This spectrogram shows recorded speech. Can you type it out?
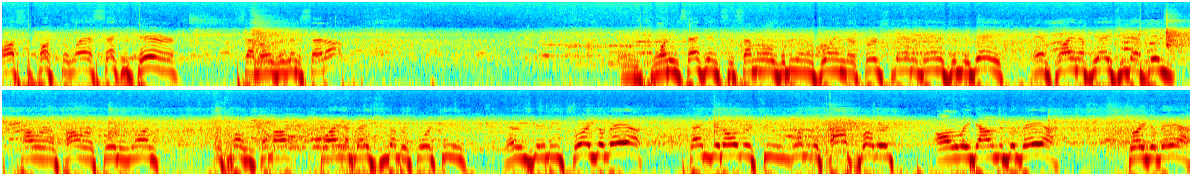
lost the puck the last second there. Seminoles are going to set up. In 20 seconds, the Seminoles will be enjoying their first man advantage of the day and flying up the ice with that big power of power 41. This one come out, flying up the ice number 14. There's going to be Troy Gouveia. Sends it over to one of the Cox brothers, all the way down to Gouveia. Troy Gouveia.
